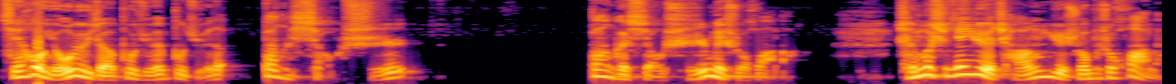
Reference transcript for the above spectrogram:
前后犹豫着，不觉不觉的半个小时，半个小时没说话了。沉默时间越长，越说不出话来。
